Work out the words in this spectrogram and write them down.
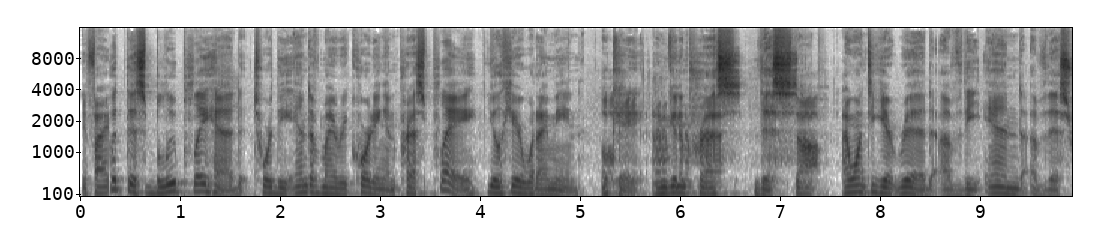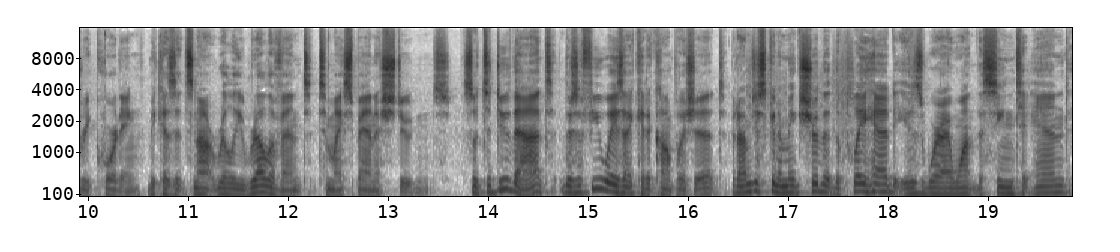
If I put this blue playhead toward the end of my recording and press play, you'll hear what I mean. Okay, I'm going to press this stop. I want to get rid of the end of this recording because it's not really relevant to my Spanish students. So to do that, there's a few ways I could accomplish it, but I'm just going to make sure that the playhead is where I want the scene to end,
